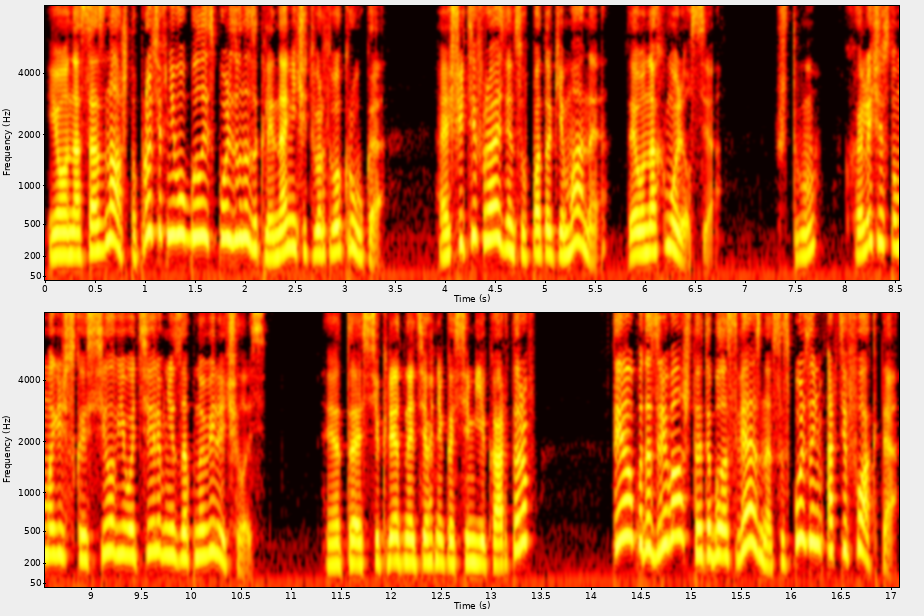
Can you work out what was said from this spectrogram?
и он осознал, что против него было использовано заклинание четвертого круга. Ощутив разницу в потоке маны, Тео нахмурился. Что? Количество магической силы в его теле внезапно увеличилось. Это секретная техника семьи Картеров? Тео подозревал, что это было связано с использованием артефакта.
